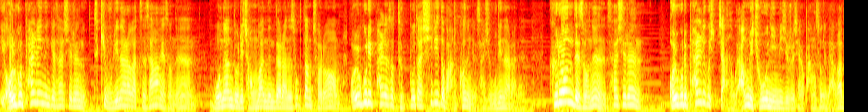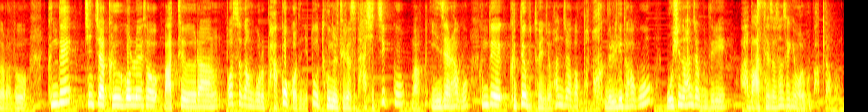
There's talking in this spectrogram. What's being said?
이 얼굴 팔리는 게 사실은 특히 우리나라 같은 상황에서는 모난돌이 정 맞는다라는 속담처럼 얼굴이 팔려서 득보다 실이 더 많거든요 사실 우리나라는. 그런 데서는 사실은 얼굴이 팔리고 싶지 않은 거예요. 아무리 좋은 이미지로 제가 방송에 나가더라도. 근데 진짜 그걸로 해서 마트랑 버스 광고를 바꿨거든요. 또 돈을 들여서 다시 찍고 막 인쇄를 하고. 근데 그때부터 이제 환자가 팍팍 늘기도 하고 오시는 환자분들이 아, 마트에서 선생님 얼굴 봤다고.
